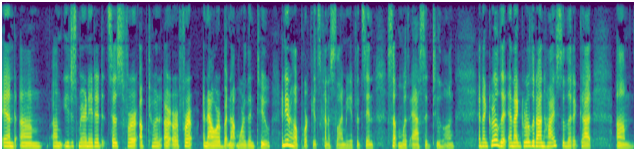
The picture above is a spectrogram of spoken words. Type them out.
and um, um, you just marinated. It says for up to an or, or for an hour, but not more than two. And you know how pork gets kind of slimy if it's in something with acid too long. And I grilled it, and I grilled it on high so that it got um,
